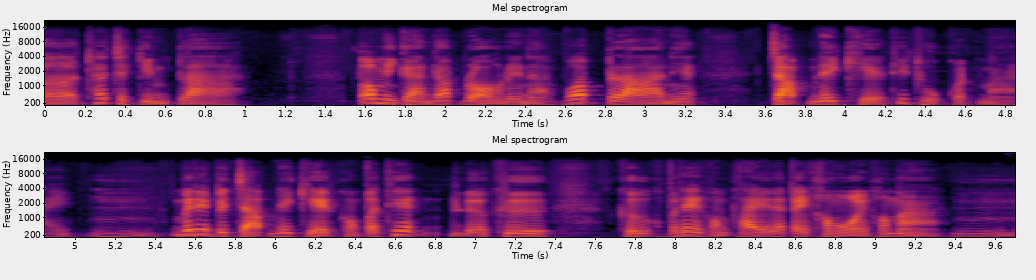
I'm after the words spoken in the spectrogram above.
เอ่อถ้าจะกินปลา ต้องมีการรับรองด้วยนะ ว่าปลาเนี่ย จับในเขตที่ถูกกฎหมายอืมไม่ได้ไปจับในเขตของประเทศหรือคือคือประเทศของใครแล้วไปขโมยเข้ามาอืม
